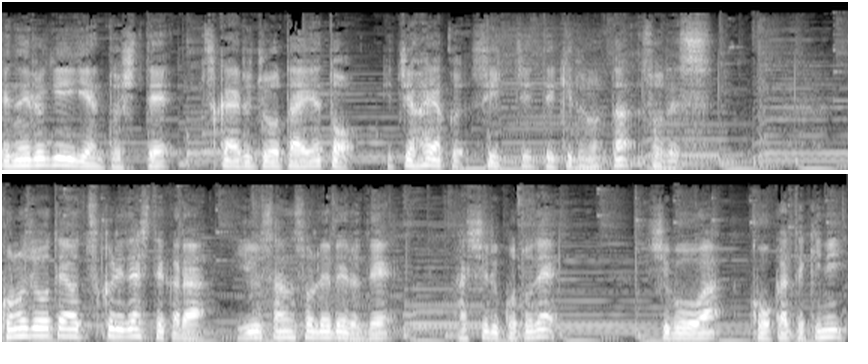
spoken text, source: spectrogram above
エネルギー源として使える状態へといち早くスイッチできるのだそうです。この状態を作り出してから有酸素レベルで走ることで脂肪は効果的に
